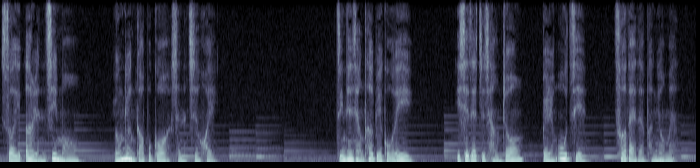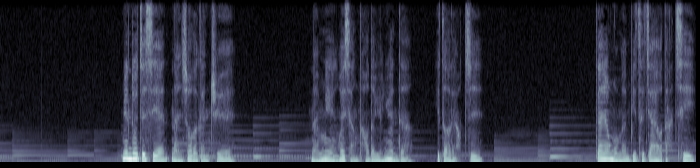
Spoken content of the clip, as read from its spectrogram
所以恶人的计谋，永远高不过神的智慧。今天想特别鼓励一些在职场中被人误解、错待的朋友们，面对这些难受的感觉，难免会想逃得远远的，一走了之。但让我们彼此加油打气，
